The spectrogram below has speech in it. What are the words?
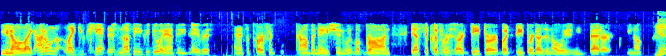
You know, like I don't know, like you can't. There's nothing you could do with Anthony Davis, and it's a perfect combination with LeBron. Yes, the Clippers are deeper, but deeper doesn't always mean better. You know. Yeah.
